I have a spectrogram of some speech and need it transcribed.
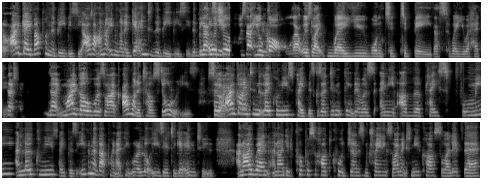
So I gave up on the BBC. I was like, I'm not even going to get into the BBC. The BBC that was your was that your goal? That was like where you wanted to be. That's where you were headed. No, no my goal was like i want to tell stories. So right. i got into local newspapers because i didn't think there was any other place for me. And local newspapers even at that point i think were a lot easier to get into. And i went and i did proper hardcore journalism training. So i went to newcastle. I lived there.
